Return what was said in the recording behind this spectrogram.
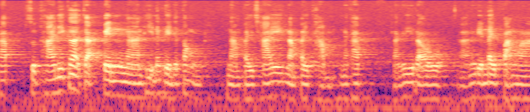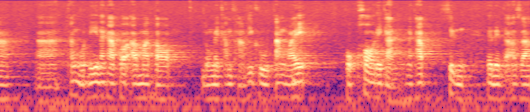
ครับสุดท้ายนี้ก็จะเป็นงานที่นักเรียนจะต้องนำไปใช้นำไปทำนะครับ หลังที่เรานักเรียนได้ฟังมาทั้งหมดนี้นะครับ ก็เอามาตอบลงในคำถามที่ครูตั้งไว้ 6 ข้อด้วยกันนะครับ ซึ่งนักเรียนก็สา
